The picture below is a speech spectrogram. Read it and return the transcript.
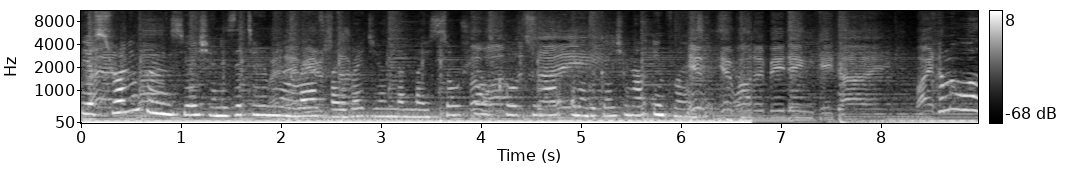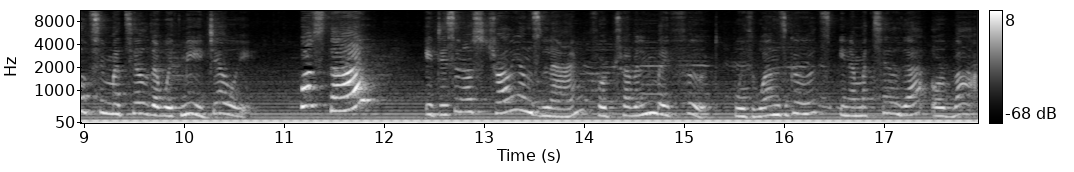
The Australian pronunciation is determined less by region than by social, cultural, and educational influences. If you wanna be dinky-di, why Come and waltz in Matilda with me, Joey. What's that? It is an Australian slang for traveling by foot with one's goods in a Matilda or bag.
